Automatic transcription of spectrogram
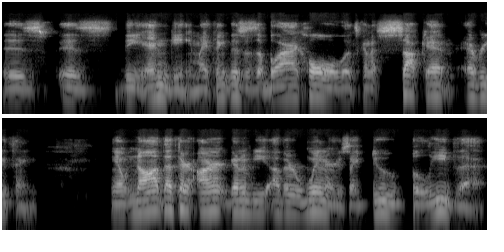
is is the end game. I think this is a black hole that's gonna suck at everything. You know, not that there aren't gonna be other winners. I do believe that.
